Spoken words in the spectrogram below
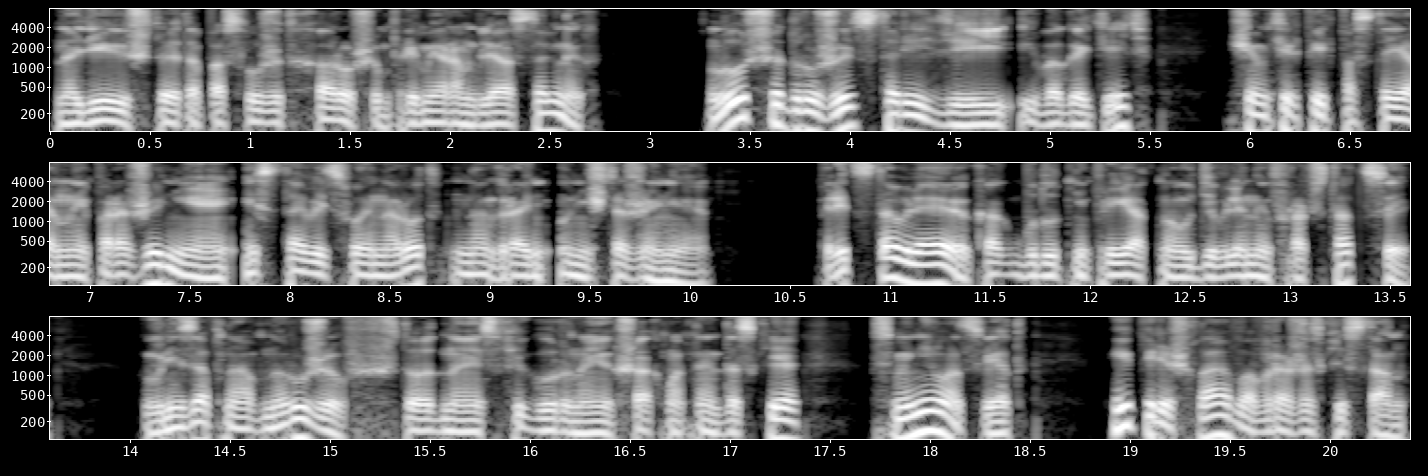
Надеюсь, что это послужит хорошим примером для остальных. Лучше дружить с Таридией и богатеть, чем терпеть постоянные поражения и ставить свой народ на грань уничтожения. Представляю, как будут неприятно удивлены фрадштадтцы, внезапно обнаружив, что одна из фигур на их шахматной доске сменила цвет и перешла во вражеский стан.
